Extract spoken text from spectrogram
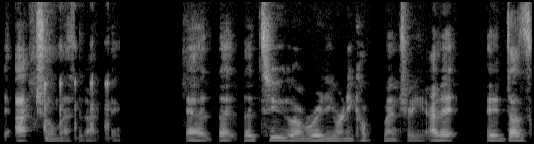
The actual method acting. Yeah, the the two are really really complementary, and it it does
